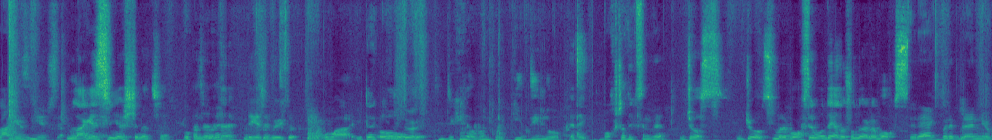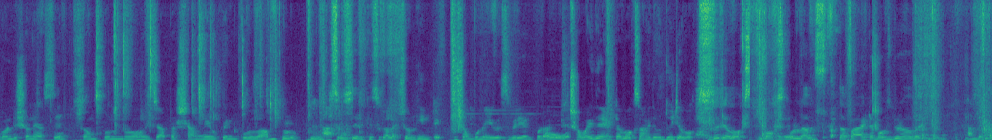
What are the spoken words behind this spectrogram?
Luggage নিয়ে এসছে luggage নিয়ে আসছেন আচ্ছা। Open আচ্ছা, করে? হ্যাঁ ঠিক আছে ভিতর ওমা এটা কি ভিতরে? দেখি না ওপেন করে। কি দিল? এটাই বক্সটা দেখছেন ভাই? জোস জোস মানে বক্সের মধ্যে এত সুন্দর একটা বক্স এটা একবারে ব্র্যান্ড নিউ কন্ডিশনে আছে। সম্পূর্ণ যে আপনার সামনে ওপেন করলাম। হুম। আসুসের কিছু কালেকশন ইনটেক সম্পূর্ণ ইউএস ভেরিয়েন্ট প্রোডাক্ট সবাই দেয় একটা বক্স আমি দেবো দুইটা বক্স দুইটা বক্স বক্স করলাম তারপর আরেকটা বক্স বের হবে। হান্ড্রেড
